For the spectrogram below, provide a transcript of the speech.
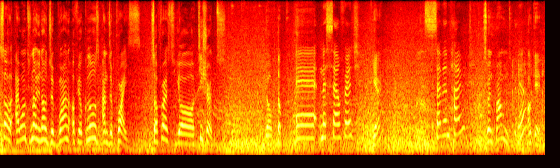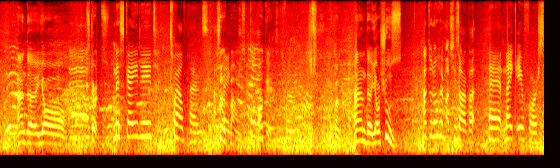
So I want to know, you know, the brand of your clothes and the price. So first, your t-shirts, your top, Uh, Miss Selfridge, yeah, seven pound. seven pound. Yeah. Okay. And uh, your skirts, Misguided, twelve pounds. I twelve think. pounds. Okay. And uh, your shoes, I don't know how much these are, but uh, Nike Air Force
